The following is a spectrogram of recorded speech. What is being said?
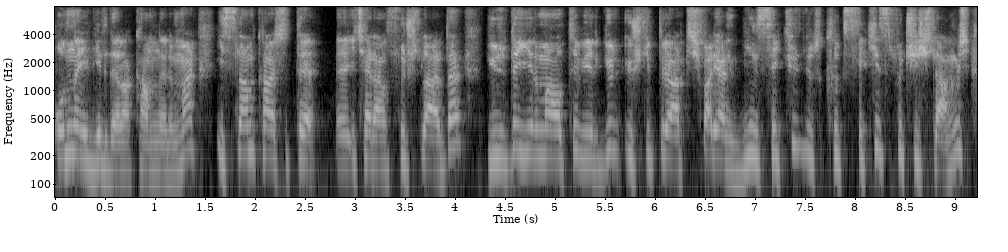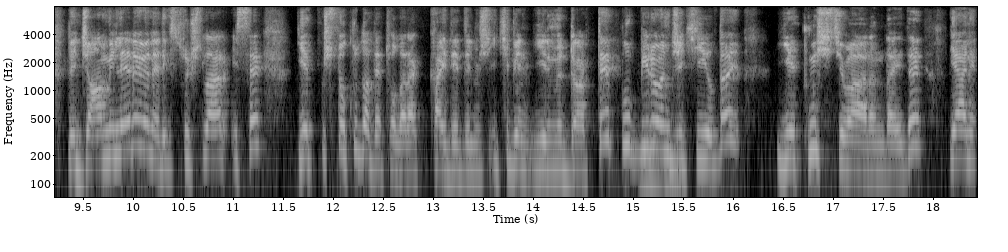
Onunla ilgili de rakamlarım var. İslam karşıtı e, içeren suçlarda %26,3'lük bir artış var. Yani 1848 suç işlenmiş ve camilere yönelik suçlar ise 79 adet olarak kaydedilmiş 2024'te. Bu bir önceki yılda 70 civarındaydı. Yani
